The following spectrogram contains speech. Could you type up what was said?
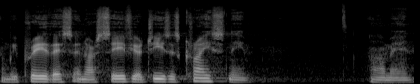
And we pray this in our Saviour Jesus Christ's name. Amen.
